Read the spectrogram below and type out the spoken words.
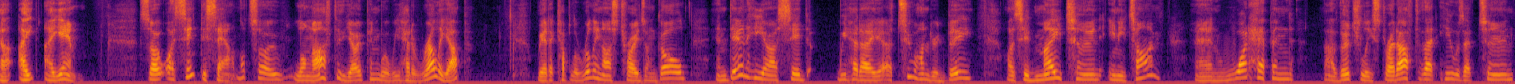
uh, 8 a.m. so I sent this out not so long after the open where we had a rally up. We had a couple of really nice trades on gold. And down here I said we had a, a 200b I said may turn anytime and what happened uh, virtually straight after that he was at turn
